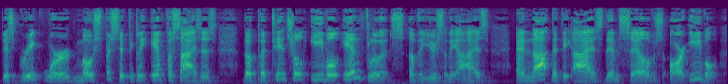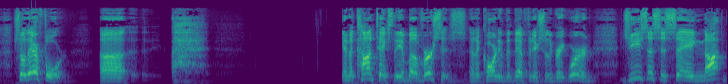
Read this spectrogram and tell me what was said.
this Greek word most specifically emphasizes the potential evil influence of the use of the eyes and not that the eyes themselves are evil. So therefore, uh, in the context of the above verses, and according to the definition of the Greek word, Jesus is saying not,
